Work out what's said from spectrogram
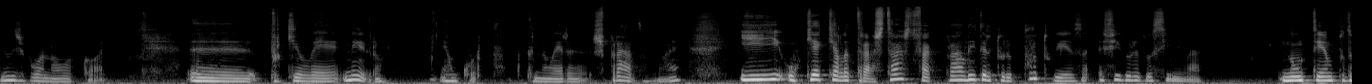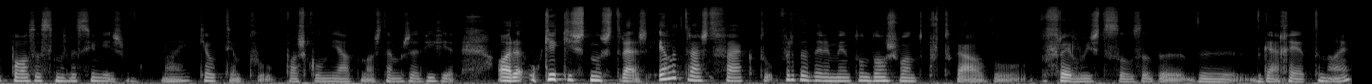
E Lisboa não o acolhe, uh, porque ele é negro, é um corpo que não era esperado, não é? E o que é que ela traz? Traz, de facto, para a literatura portuguesa a figura do assimilado, num tempo de pós-assimilacionismo é? Que é o tempo pós-colonial que nós estamos a viver. Ora, o que é que isto nos traz? Ela traz, de facto, verdadeiramente um Dom João de Portugal, do, do Frei Luís de Souza de, de, de Garrete, não é?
